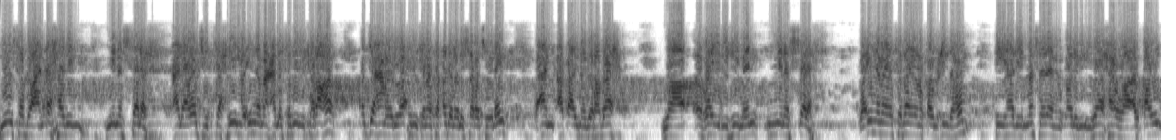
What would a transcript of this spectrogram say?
ينسب عن أحد من السلف على وجه التحريم وإنما على سبيل الكراهة قد جاء عن غير واحد كما تقدم الإشارة إليه عن عطاء بن رباح وغيره من من السلف. وإنما يتباين القول عندهم في هذه المسألة من القول بالإباحة والقول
